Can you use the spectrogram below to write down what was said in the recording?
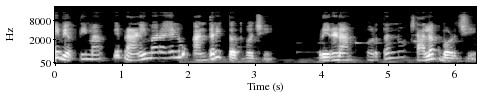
એ વ્યક્તિમાં કે પ્રાણીમાં રહેલું આંતરિક તત્વ છે. પ્રેરણા વર્તનનું ચાલક બળ છે.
